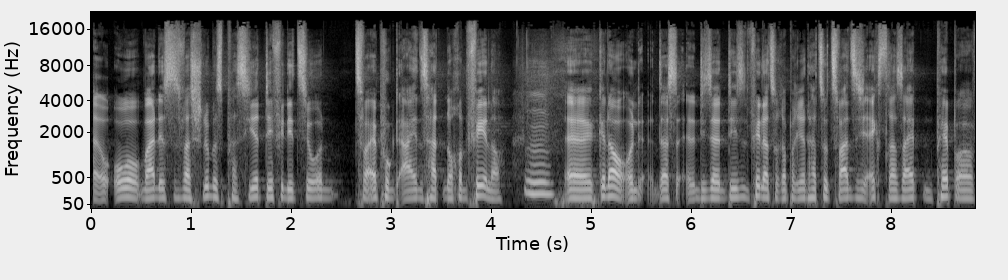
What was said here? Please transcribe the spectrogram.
äh, oh Mann, ist es was Schlimmes passiert, Definition 2.1 hat noch einen Fehler. Mhm. Äh, genau, und das, äh, dieser, diesen Fehler zu reparieren, hat zu so 20 extra Seiten Paper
